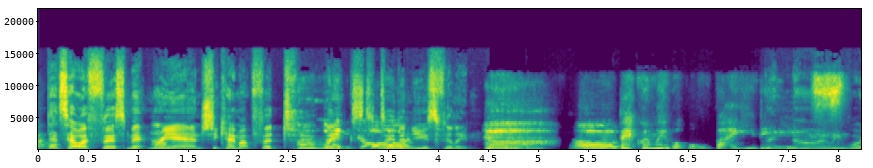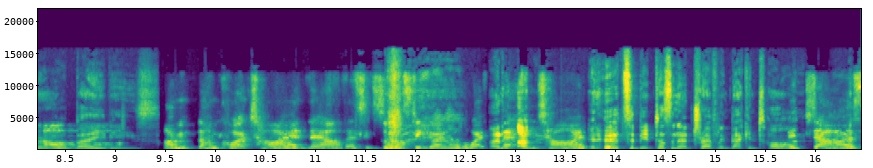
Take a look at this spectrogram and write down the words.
well? that's how I first met oh. Marianne. She came up for two Oh weeks to do the news fill in. oh, back when we were all babies. I know, we were all Oh. babies. I'm I'm quite tired now. That's exhausting going all the way back know. in time. It hurts a bit, doesn't it, traveling back in time? It does.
